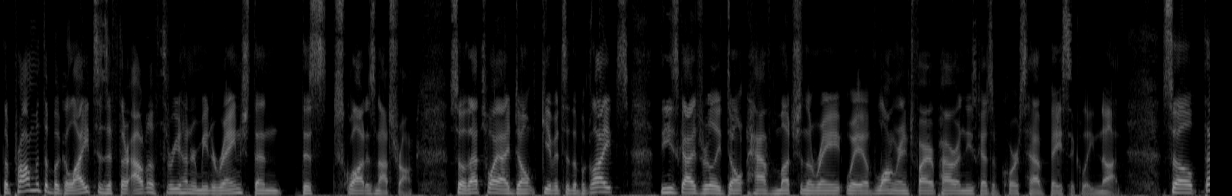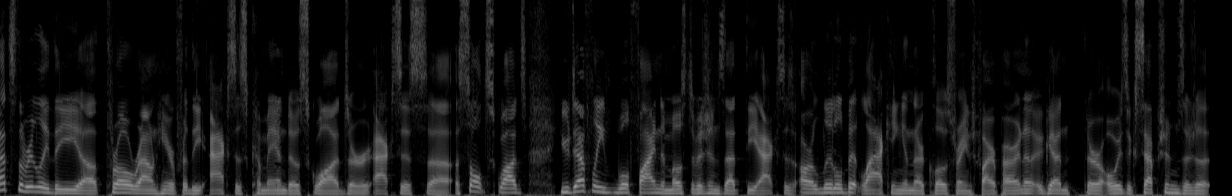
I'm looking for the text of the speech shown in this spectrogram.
The problem with the Begleiter is if they're out of 300 meter range, then this squad is not strong. So that's why I don't give it to the Begleits. These guys really don't have much in the way of long range firepower, and these guys, of course, have basically none. So that's the really the uh, throw around here for the Axis Commando squads or Axis uh, Assault squads. You definitely will find in most divisions that the Axis are a little bit lacking in their close range firepower. And uh, again, there are always exceptions. There's a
